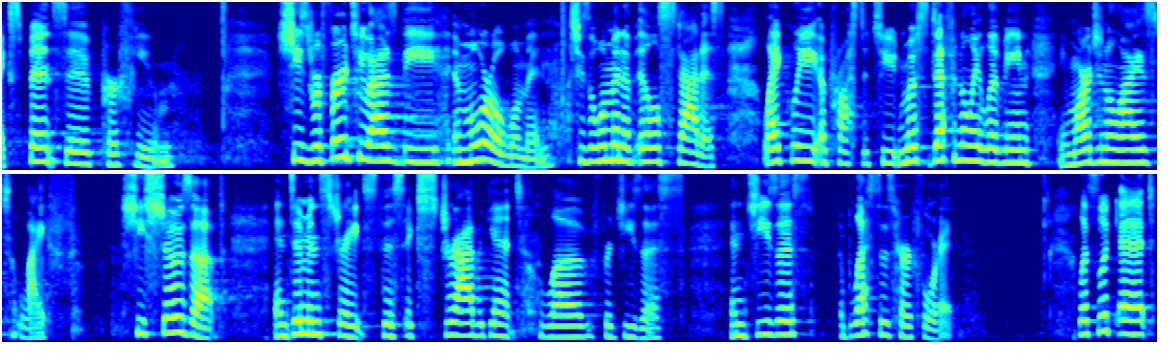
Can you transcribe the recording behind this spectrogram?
expensive perfume. She's referred to as the immoral woman. She's a woman of ill status, likely a prostitute, most definitely living a marginalized life. She shows up and demonstrates this extravagant love for Jesus, and Jesus blesses her for it. Let's look at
